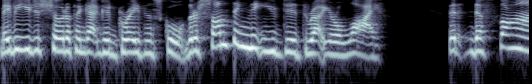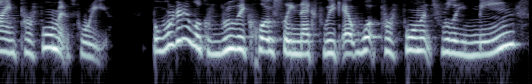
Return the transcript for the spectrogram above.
Maybe you just showed up and got good grades in school. There's something that you did throughout your life that defined performance for you. But we're going to look really closely next week at what performance really means,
